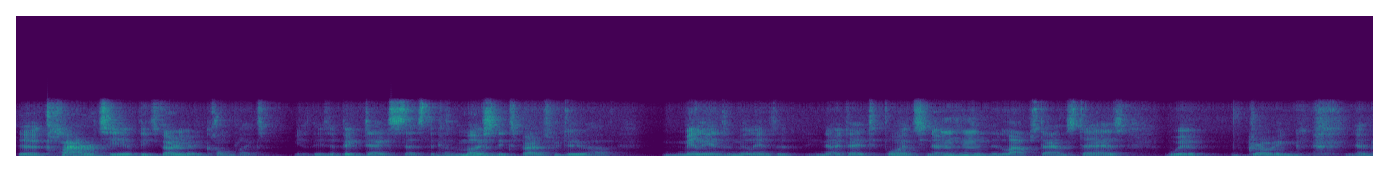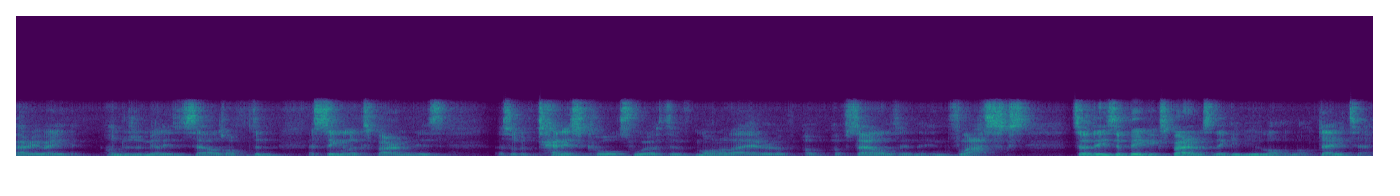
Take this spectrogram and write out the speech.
the clarity of these very, very complex. You know, these are big data sets. The kind of, most of the experiments we do have millions and millions of you know data points. You know, in, in the labs downstairs, we're growing you know very, many hundreds of millions of cells. Often, a single experiment is a sort of tennis courts worth of monolayer of, of, of cells in, in flasks. So these are big experiments, and they give you a lot, a lot of data,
